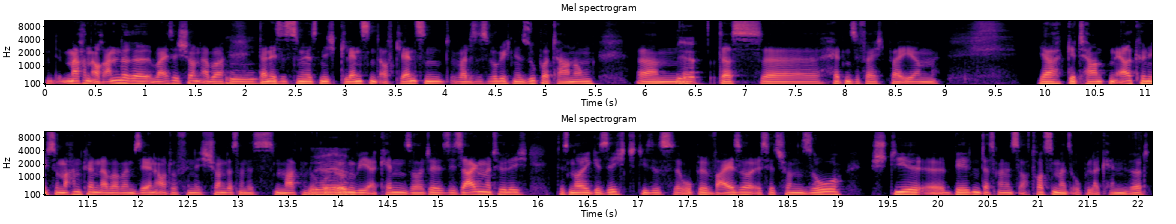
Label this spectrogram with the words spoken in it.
machen auch andere, weiß ich schon, aber mhm. dann ist es zumindest nicht glänzend auf glänzend, weil es ist wirklich eine super Tarnung. Ähm, ja. Das äh, hätten sie vielleicht bei ihrem ja, getarnten Erlkönig so machen können, aber beim Serienauto finde ich schon, dass man das Markenlogo ja, ja. irgendwie erkennen sollte. Sie sagen natürlich, das neue Gesicht, dieses Opel Visor ist jetzt schon so stilbildend, dass man es auch trotzdem als Opel erkennen wird.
